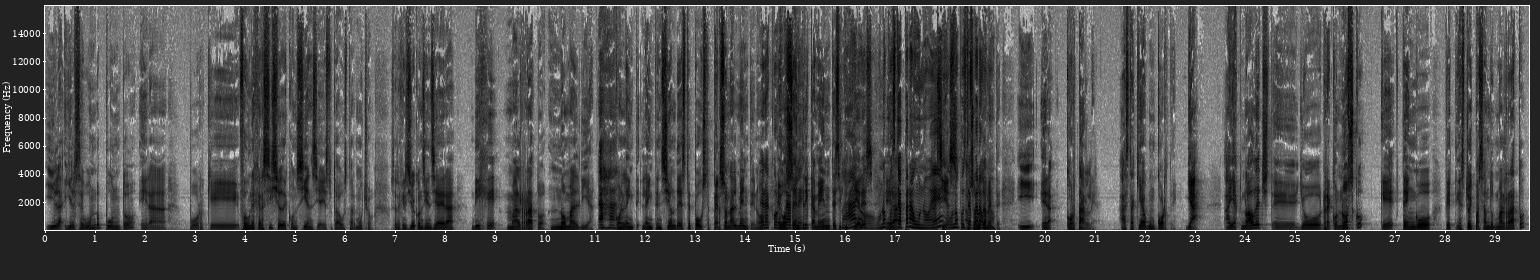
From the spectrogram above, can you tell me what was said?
Y, la, y el segundo punto era porque fue un ejercicio de conciencia y esto te va a gustar mucho. O sea, el ejercicio de conciencia era dije mal rato, no mal día. Con la, intención de este post, personalmente, ¿no? Era Egocéntricamente, si tú quieres. Uno postea para uno, ¿eh? Así es, uno postea absolutamente. para uno. Y era cortarle. Hasta aquí hago un corte. Ya. I acknowledge, eh, yo reconozco que tengo, que estoy pasando un mal rato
